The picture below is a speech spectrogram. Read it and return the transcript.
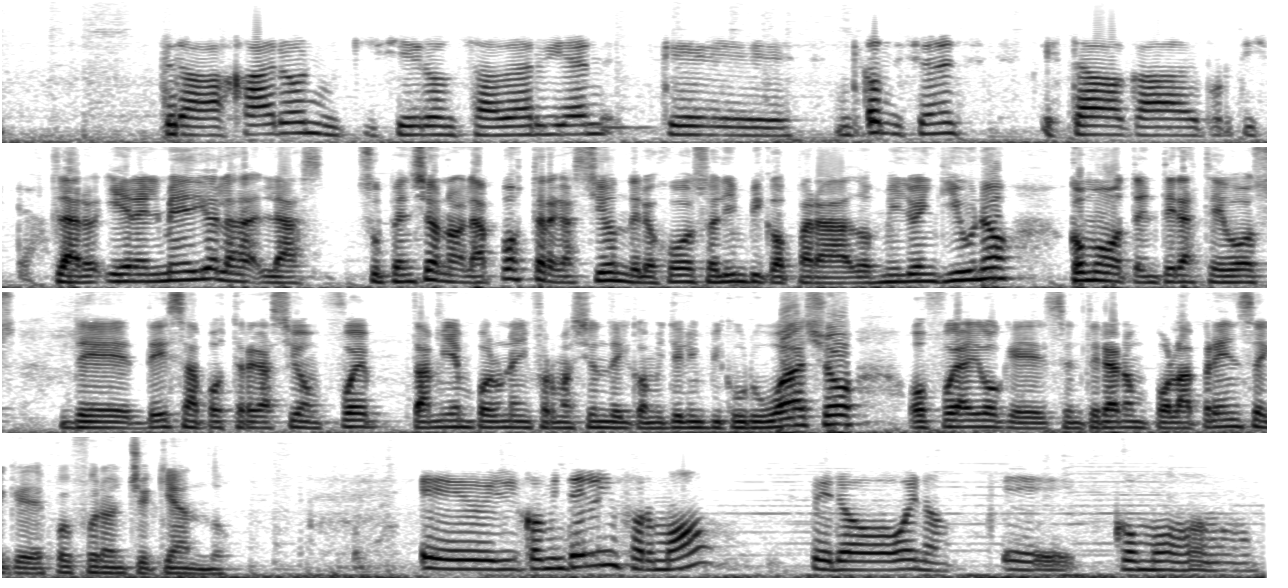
trabajaron y quisieron saber bien qué, en qué condiciones estaba cada deportista. Claro, y en el medio la, suspensión, no, la postergación de los Juegos Olímpicos para 2021, ¿cómo te enteraste vos de, esa postergación? ¿Fue también por una información del Comité Olímpico Uruguayo o fue algo que se enteraron por la prensa y que después fueron chequeando? Eh, el comité lo informó, pero bueno, eh, como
